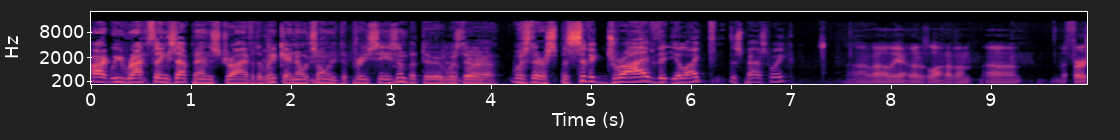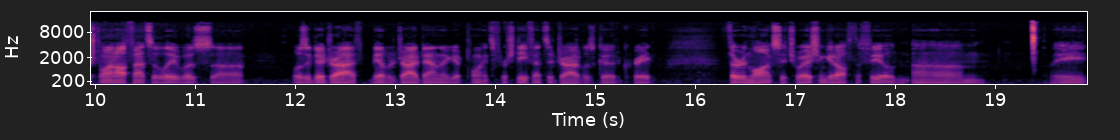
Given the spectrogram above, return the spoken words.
All right, we wrap things up. Ends drive of the week. I know it's only the preseason, but there was Oh, there a was there a specific drive that you liked this past week? Uh, well, yeah, there was a lot of them. Um, the first one offensively was uh, was a good drive. Be able to drive down there, get points. First defensive drive was good. Great third and long situation, get off the field. Um, the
